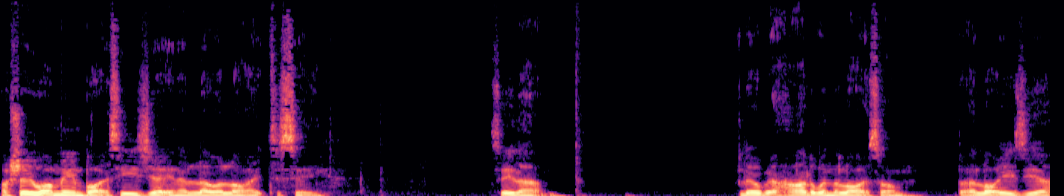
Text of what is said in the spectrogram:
I'll show you what I mean by it's easier in a lower light to see. See that? A little bit harder when the light's on, but a lot easier.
